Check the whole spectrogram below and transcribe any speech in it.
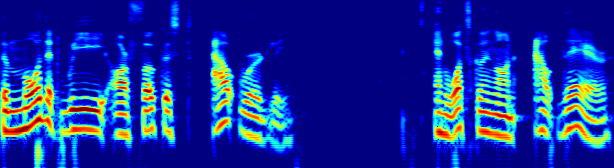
The more that we are focused outwardly and what's going on out there,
